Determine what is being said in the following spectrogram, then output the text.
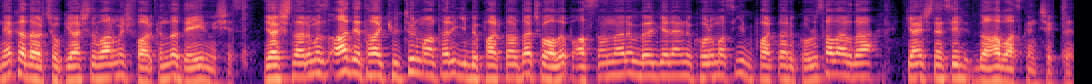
ne kadar çok yaşlı varmış farkında değilmişiz. Yaşlılarımız adeta kültür mantarı gibi parklarda çoğalıp aslanların bölgelerini koruması gibi parkları korusalar da genç nesil daha baskın çıktı.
